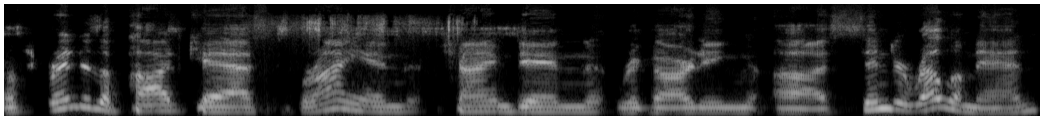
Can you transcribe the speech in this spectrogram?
A friend of the podcast, Brian, chimed in regarding uh, Cinderella Man,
